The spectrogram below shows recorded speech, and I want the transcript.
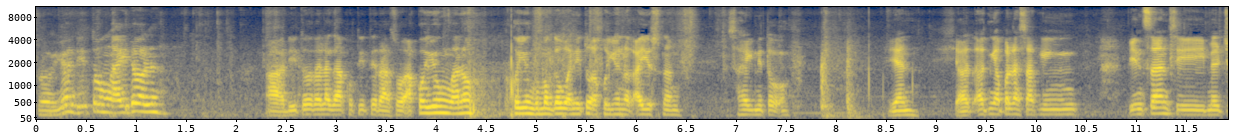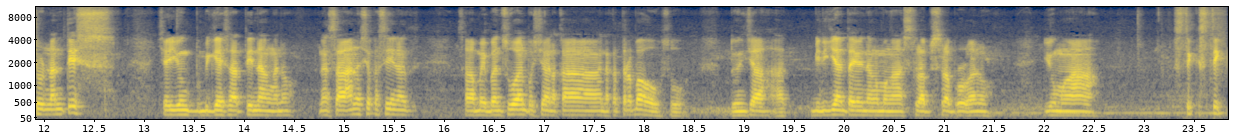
So, yan dito mga idol. Ah, dito talaga ako titira. So, ako yung ano, ako yung gumagawa nito, ako yung nag-ayos ng sahig nito. oh. Yan. Shout out nga pala sa aking pinsan si Melchor Nantes. Siya yung bumigay sa atin ng ano, nasa ano siya kasi nag sa may bansuan po siya naka nakatrabaho. So, doon siya at binigyan tayo ng mga slab slab or ano, yung mga stick stick.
